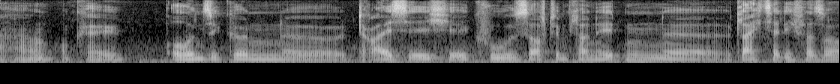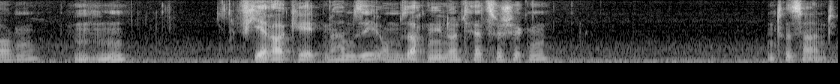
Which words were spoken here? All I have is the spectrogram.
Aha, okay. Und sie können äh, 30 Crews auf dem Planeten äh, gleichzeitig versorgen. Mhm. Vier Raketen haben sie, um Sachen hin und her zu schicken. Interessant.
